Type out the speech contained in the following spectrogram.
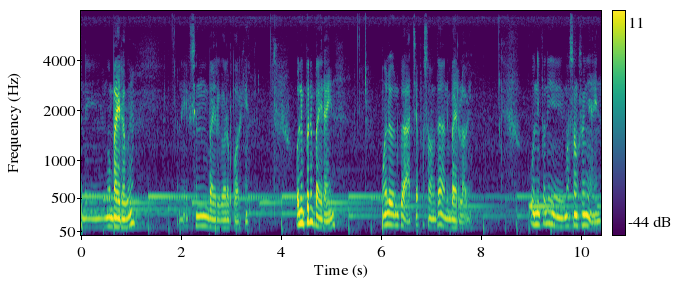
अनि म बाहिर गएँ। अनि एकछिन बाहिर गएर पर्खेँ। उनी पनि बाहिर आइन्। मैले उनको हात च्याप समाउँदै अनि बाहिर लगेँ। उनी पनि म सँगसँगै आइन्।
